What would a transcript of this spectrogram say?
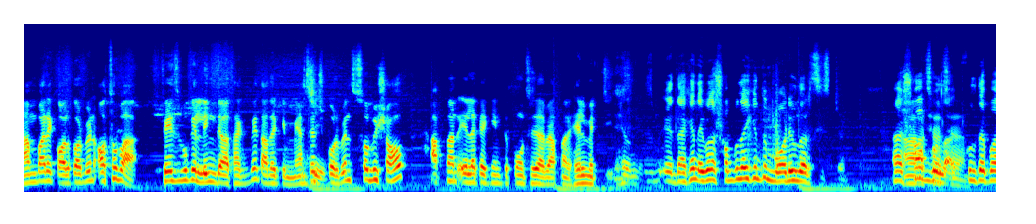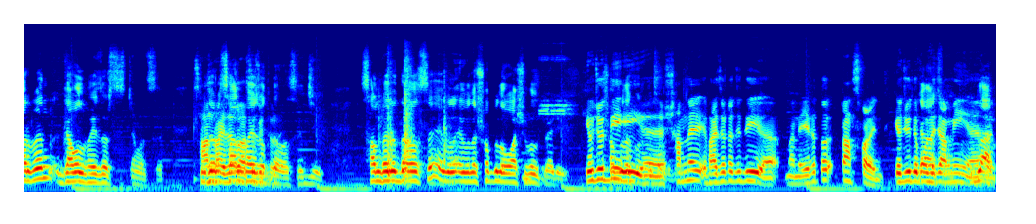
নাম্বারে কল করবেন অথবা ফেসবুকে লিংক দেওয়া থাকবে তাদেরকে মেসেজ করবেন ছবি সহ আপনার এলাকায় কিন্তু পৌঁছে যাবে আপনার হেলমেটটি। দেখেন এগুলো সবগুলোই কিন্তু মডিউলার সিস্টেম সবগুলা আচ্ছা। খুলতে পারবেন। ডাবল ভাইজার সিস্টেম আছে। সানভাইজার দেওয়া আছে জি। সানভাইজার দেওয়া আছে এগুলো এগুলো সবগুলো ওয়াশেবল প্যাডি কেউ যদি। সামনের ভাইজারটা যদি মানে এটা তো ট্রান্সপারেন্ট কেউ যদি বলে যে আমি হ্যাঁ ব্ল্যাক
